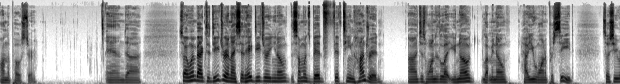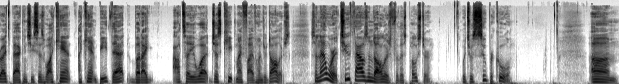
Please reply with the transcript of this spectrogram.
on the poster. And uh, so I went back to Deidre and I said, "Hey, Deidre, you know someone's bid fifteen hundred. I uh, just wanted to let you know. Let me know how you want to proceed." So she writes back and she says, "Well, I can't, I can't beat that, but I, I'll tell you what, just keep my five hundred dollars." So now we're at two thousand dollars for this poster, which was super cool. Um,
